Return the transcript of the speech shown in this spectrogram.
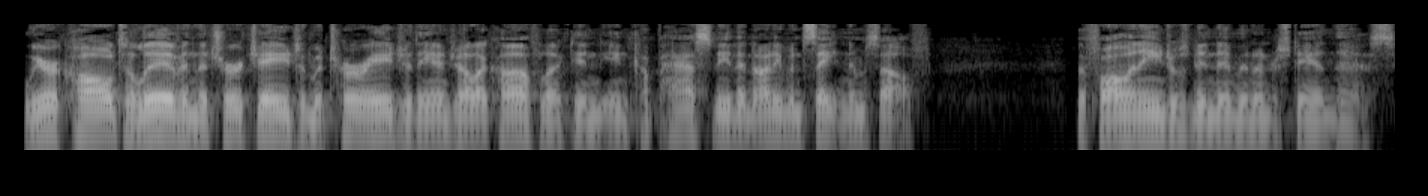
We are called to live in the church age, the mature age of the angelic conflict, in, in capacity that not even Satan himself, the fallen angels, didn't even understand this.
